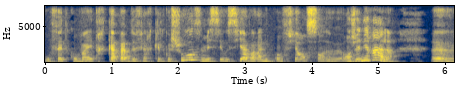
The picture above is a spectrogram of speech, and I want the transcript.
au fait qu'on va être capable de faire quelque chose, mais c'est aussi avoir une confiance en, euh, général. euh,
